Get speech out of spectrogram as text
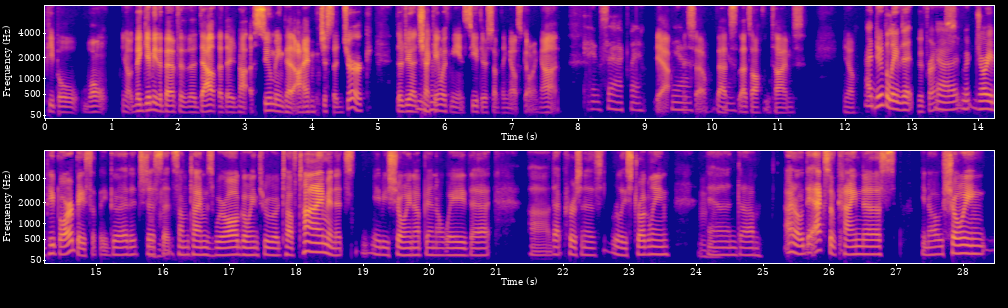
people won't, you know, they give me the benefit of the doubt that they're not assuming that I'm just a jerk. They're going to check Mhm. in with me and see if there's something else going on. exactly Yeah. Yeah. And so that's that's oftentimes, you know, i do believe that good uh, majority of people are basically good. It's just Mhm. that sometimes we're all going through a tough time, and it's maybe showing up in a way that uh, that person is really struggling. Mhm. And um, I don't know the acts of kindness, you know, showing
